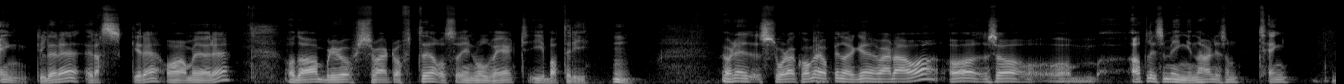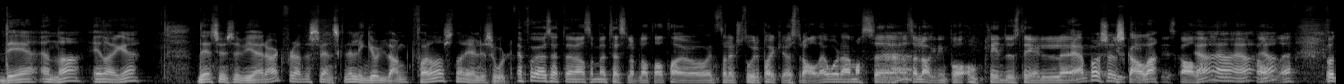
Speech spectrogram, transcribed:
enklere, raskere å ha med å gjøre. Og da blir du svært ofte også involvert i batteri. Mm. Sola kommer opp i Norge hver dag òg, og så og at liksom ingen har liksom tenkt det ennå i Norge. Det syns vi er rart, for at svenskene ligger jo langt foran oss når det gjelder sol. Jeg får jo sett det, altså med Tesla blant annet, har jo installert store parker i Australia hvor det er masse altså lagring på ordentlig industriell Ja, på skala. skala Ja, ja, ja, ja.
